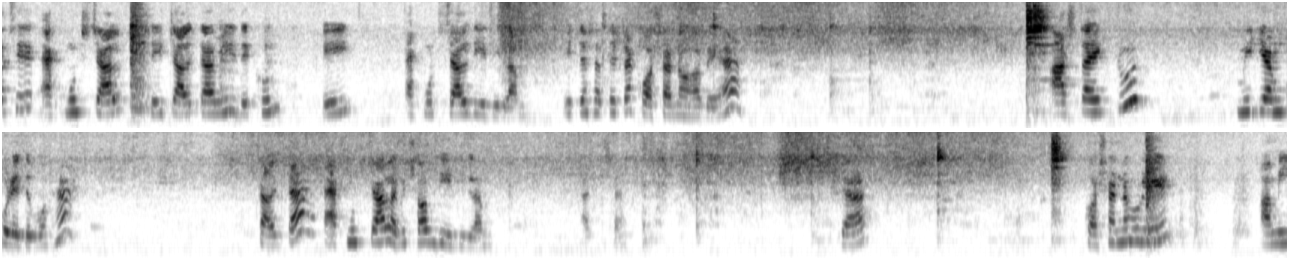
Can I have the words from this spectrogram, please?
আছে, এক মুঠ চাল, সেই চালটা আমি দেখুন, এই এক মুঠ চাল দিয়ে দিলাম। এটার সাথে এটা কষানো হবে হ্যাঁ? আঁচটা একটু মিডিয়াম করে দেবো হ্যাঁ? চালটা, এক মুঠ চাল আমি সব দিয়ে দিলাম। আচ্ছা। এটা কষানো হলে আমি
